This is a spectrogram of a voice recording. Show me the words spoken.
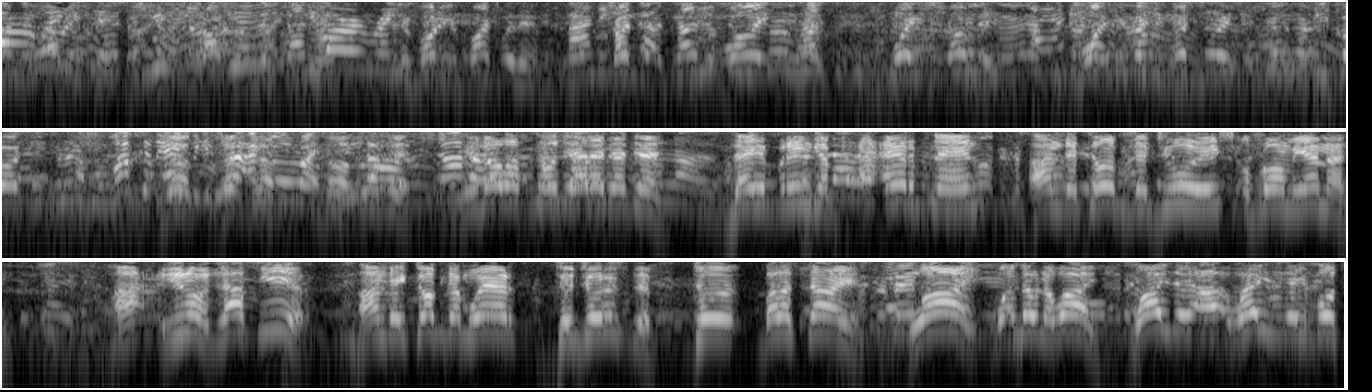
are a racist. You hate Jews. You are a Before you racist. fight with him, Mandy, trying to understand why, why he's shouting. Why? Because he's frustrated. Because he How come Look, everybody's look, right and you're right? look, look it. You know what Saudi Arabia did? They bring an airplane and they took the Jewish from Yemen. Uh, you know, last year. And they took them where? To Jerusalem, to Palestine. Why? Well, no, no. Why? Why they? Uh, why did they put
